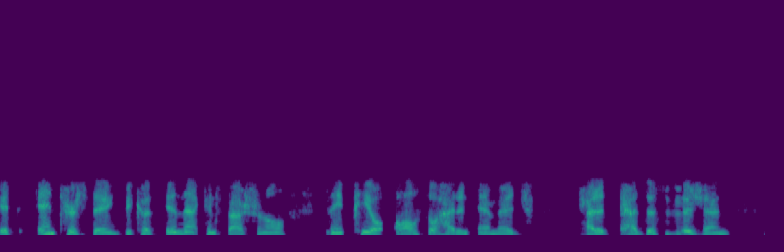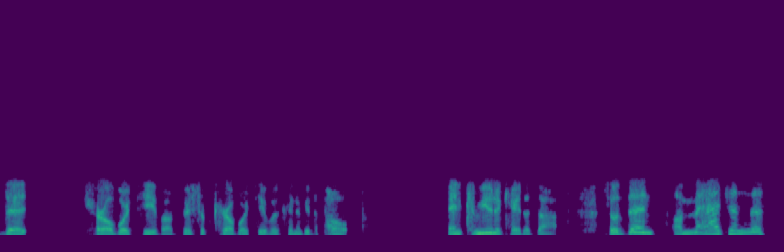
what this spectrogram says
It's interesting because in that confessional, St. Pio also had an image, had, it, had this vision that Karol Wojtyła, Bishop Karol Wojtyła, was going to be the Pope and communicated that. So then imagine this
